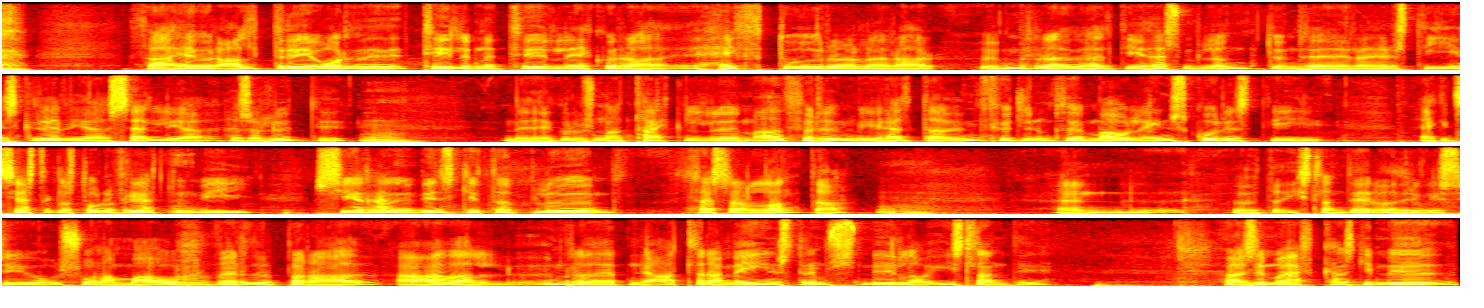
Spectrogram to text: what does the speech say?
það hefur aldrei orðið tilumni til einhverja heiftúðurlega umræðu held ég í þessum löndum þegar þeir eru stíin skrefi að selja þessa hluti Mhm. með einhverju svona tæknilegum aðferðum. Ég held að umfjöllunum þau mál einskorist í ekkert sérstaklega stórum fréttum í sérhæfðum viðskiptablöðum þessar landa. En uh, auðvitað, Íslandi er öðruvísi og svona mál verður bara aðal umræðefni allra meginstremsmiðla á Íslandi það sem ert kannski með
